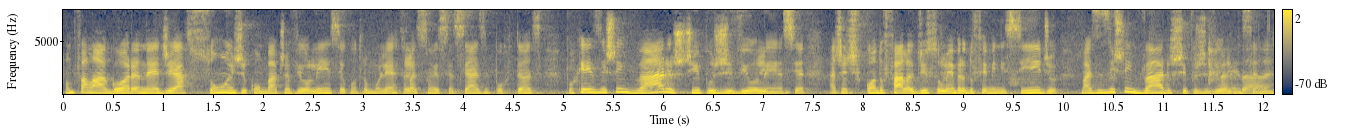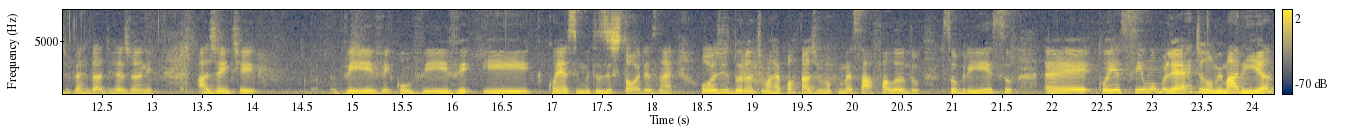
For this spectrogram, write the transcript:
Vamos falar agora né, de ações de combate à violência contra a mulher, que elas são essenciais, importantes, porque existem vários tipos de violência. A gente, quando fala disso, lembra do feminicídio, mas existem vários tipos de violência, verdade, né? Verdade, verdade, Rejane. A gente vive, convive e conhece muitas histórias, né? Hoje, durante uma reportagem, vou começar falando sobre isso. É, conheci uma mulher de nome Maria,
